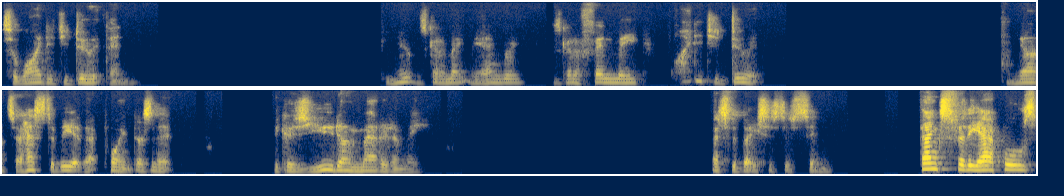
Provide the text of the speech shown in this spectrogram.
So, why did you do it then? You knew it was going to make me angry, it was going to offend me. Why did you do it? And the answer has to be at that point, doesn't it? Because you don't matter to me. That's the basis of sin. Thanks for the apples.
